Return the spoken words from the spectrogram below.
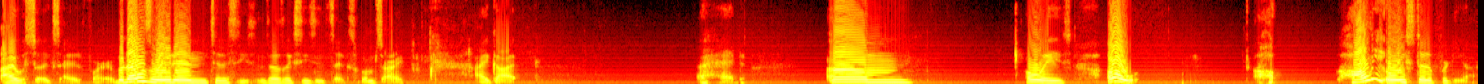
I was so excited for her. But that was late into the season. That was like season six. But I'm sorry. I got ahead. Um always. Oh, Holly always stood up for Nia,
